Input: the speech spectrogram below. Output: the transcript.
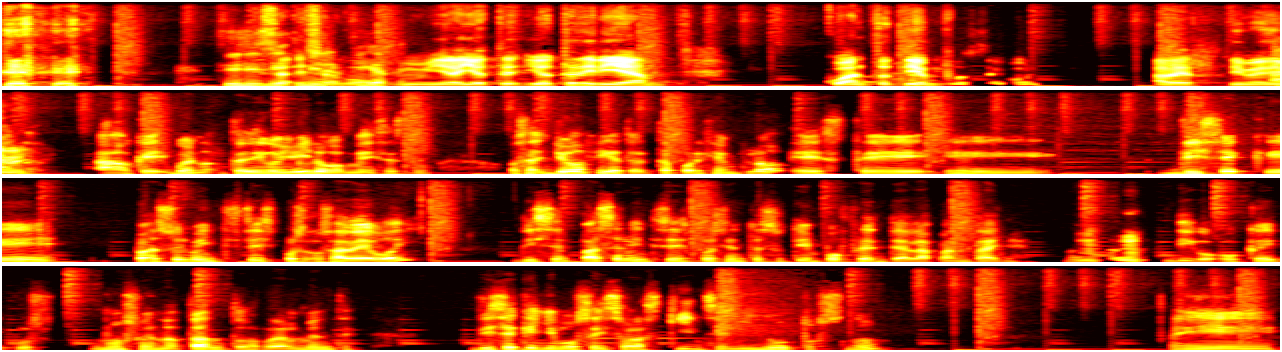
sí, sí, sí. mira, yo, te, yo te diría cuánto tiempo según. A ver, dime, dime. Ah, ah, ok, bueno, te digo yo y luego me dices tú. O sea, yo, fíjate, ahorita, por ejemplo, este eh, dice que paso el 26%, o sea, de hoy, dice, pasa el 26% de su tiempo frente a la pantalla. Digo, ok, pues no suena tanto realmente. Dice que llevo 6 horas 15 minutos, ¿no? Eh,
